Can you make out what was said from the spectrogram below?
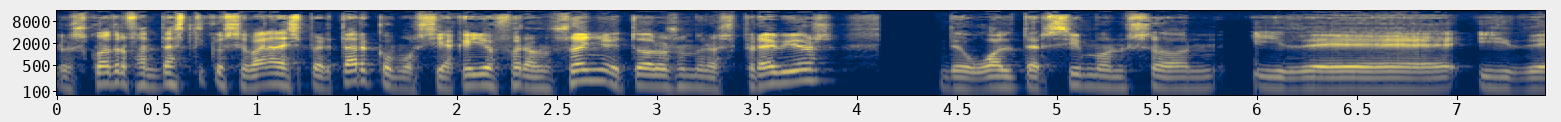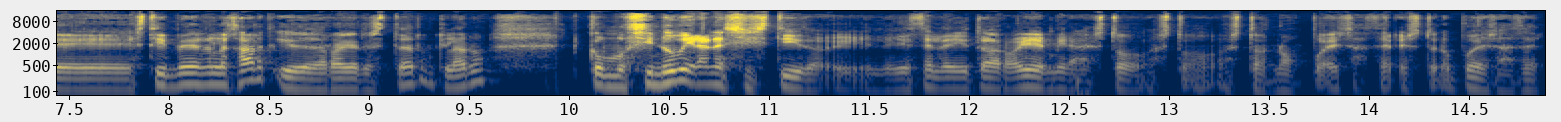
los Cuatro Fantásticos se van a despertar como si aquello fuera un sueño y todos los números previos de Walter Simonson y de, y de Steve Englehart y de Roger Stern, claro, como si no hubieran existido. Y le dice el editor, oye, mira, esto, esto, esto no puedes hacer, esto no puedes hacer.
